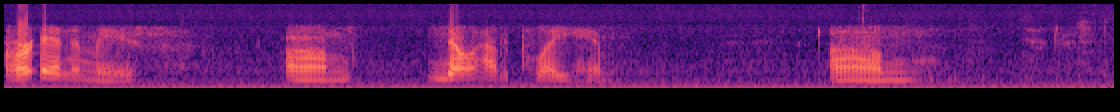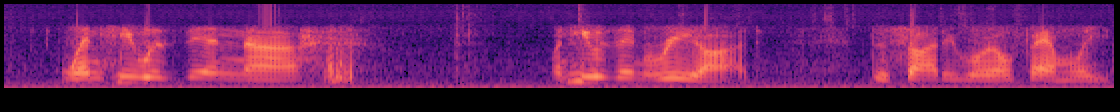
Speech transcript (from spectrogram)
our enemies, um, know how to play him. Um, when he was in uh, when he was in Riyadh, the Saudi royal family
